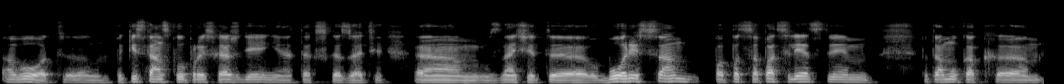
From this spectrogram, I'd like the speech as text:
вот, эм, пакистанского происхождения, так сказать, эм, значит, э, Борис сам под, следствием, потому как эм,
